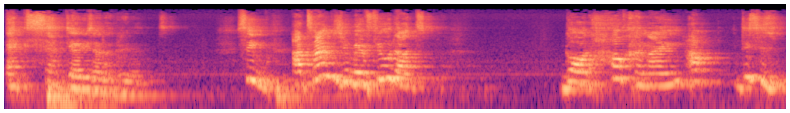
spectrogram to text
Except there is an agreement. See, at times you may feel that, God, how can I? How, this is,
